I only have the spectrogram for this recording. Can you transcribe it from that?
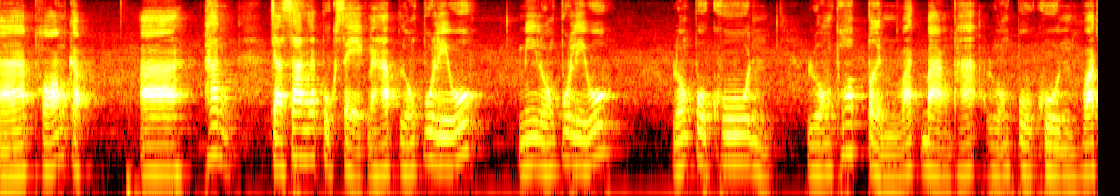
นะพร้อมกับท่านจัดสร้างและปลุกเสกนะครับ หลวงปู่หลิว มีหลวงปู่หลิว หลวงปู่คูณ หลวงพ่อเปิ่นวัดบางพระ หลวงปู่คูณวัด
